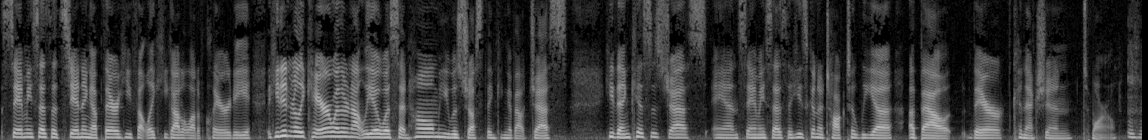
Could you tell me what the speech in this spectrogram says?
Sammy says that standing up there, he felt like he got a lot of clarity. He didn't really care whether or not Leah was sent home, he was just thinking about Jess. He then kisses Jess, and Sammy says that he's going to talk to Leah about their connection tomorrow. Mm-hmm.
